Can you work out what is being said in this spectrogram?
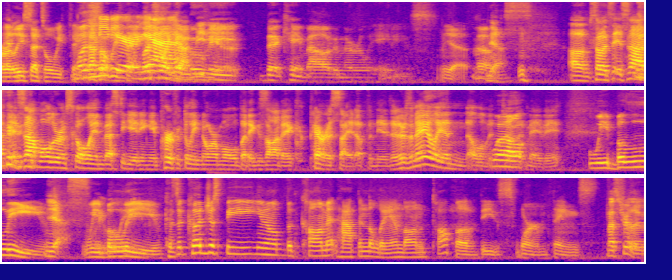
or at least that's what we think. Much- That's what we Meteor, think. Much yeah. like Yeah, a movie meteor. that came out in the early '80s. Yeah. Um, Yes. Um, so it's, it's not it's not Mulder and Scully investigating a perfectly normal but exotic parasite up in the there's an alien element Well- to it maybe We believe. yes We, believe because it could just be you know the comet happened to land on top of these worm things. that's true they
